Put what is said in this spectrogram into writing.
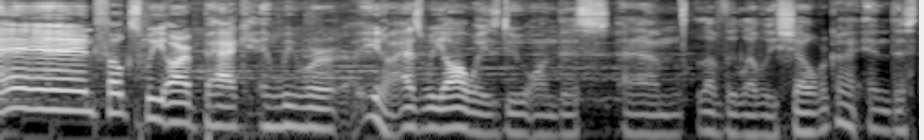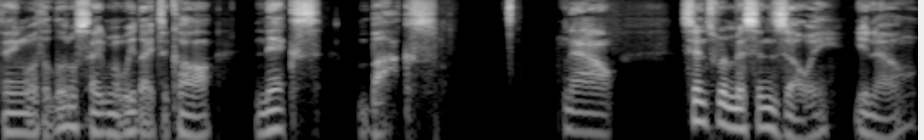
And folks, we are back, and we were, you know, as we always do on this um, lovely, lovely show, we're going to end this thing with a little segment we like to call Nick's Box. Now, since we're missing Zooey, you know,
